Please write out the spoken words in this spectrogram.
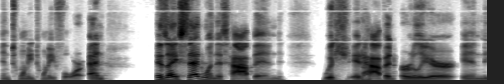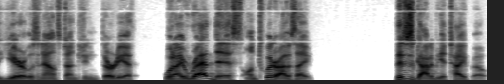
in 2024. And as I said when this happened, which it happened earlier in the year, it was announced on June 30th. When I read this on Twitter, I was like, this has got to be a typo.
